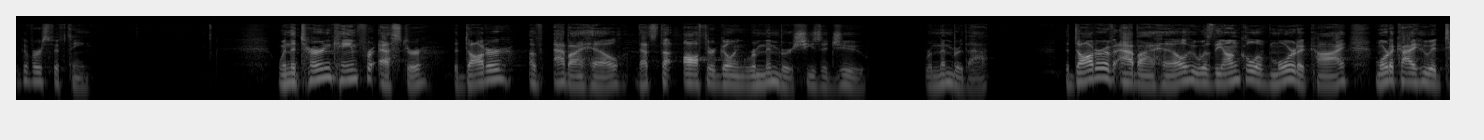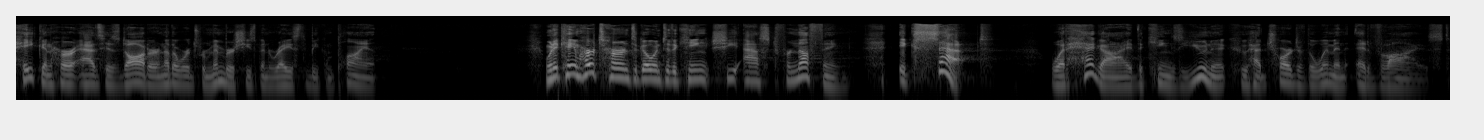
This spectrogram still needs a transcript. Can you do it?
Look at verse 15. When the turn came for Esther, the daughter of Abihail, that's the author going, remember, she's a Jew. Remember that. The daughter of Abihail, who was the uncle of Mordecai, Mordecai who had taken her as his daughter. In other words, remember, she's been raised to be compliant. When it came her turn to go into the king, she asked for nothing except what Hegai, the king's eunuch who had charge of the women, advised.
